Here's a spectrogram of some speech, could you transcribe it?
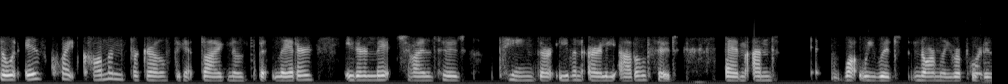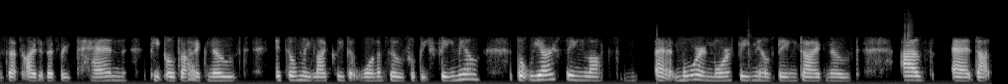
So it is quite common for girls to get diagnosed a bit later, either late childhood, teens, or even early adulthood. Um, and what we would normally report is that out of every 10 people diagnosed, it's only likely that one of those will be female. But we are seeing lots uh, more and more females being diagnosed as uh, that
